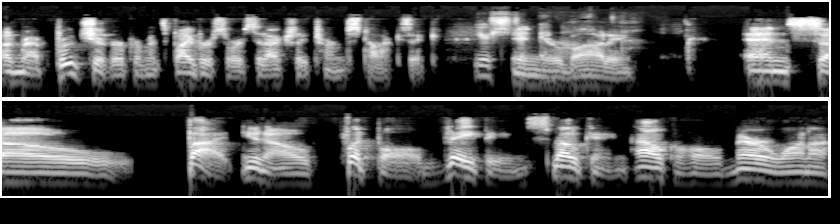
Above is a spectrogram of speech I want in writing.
unwrap fruit sugar from its fiber source, it actually turns toxic in your body. And so, but, you know, football, vaping, smoking, alcohol, marijuana,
